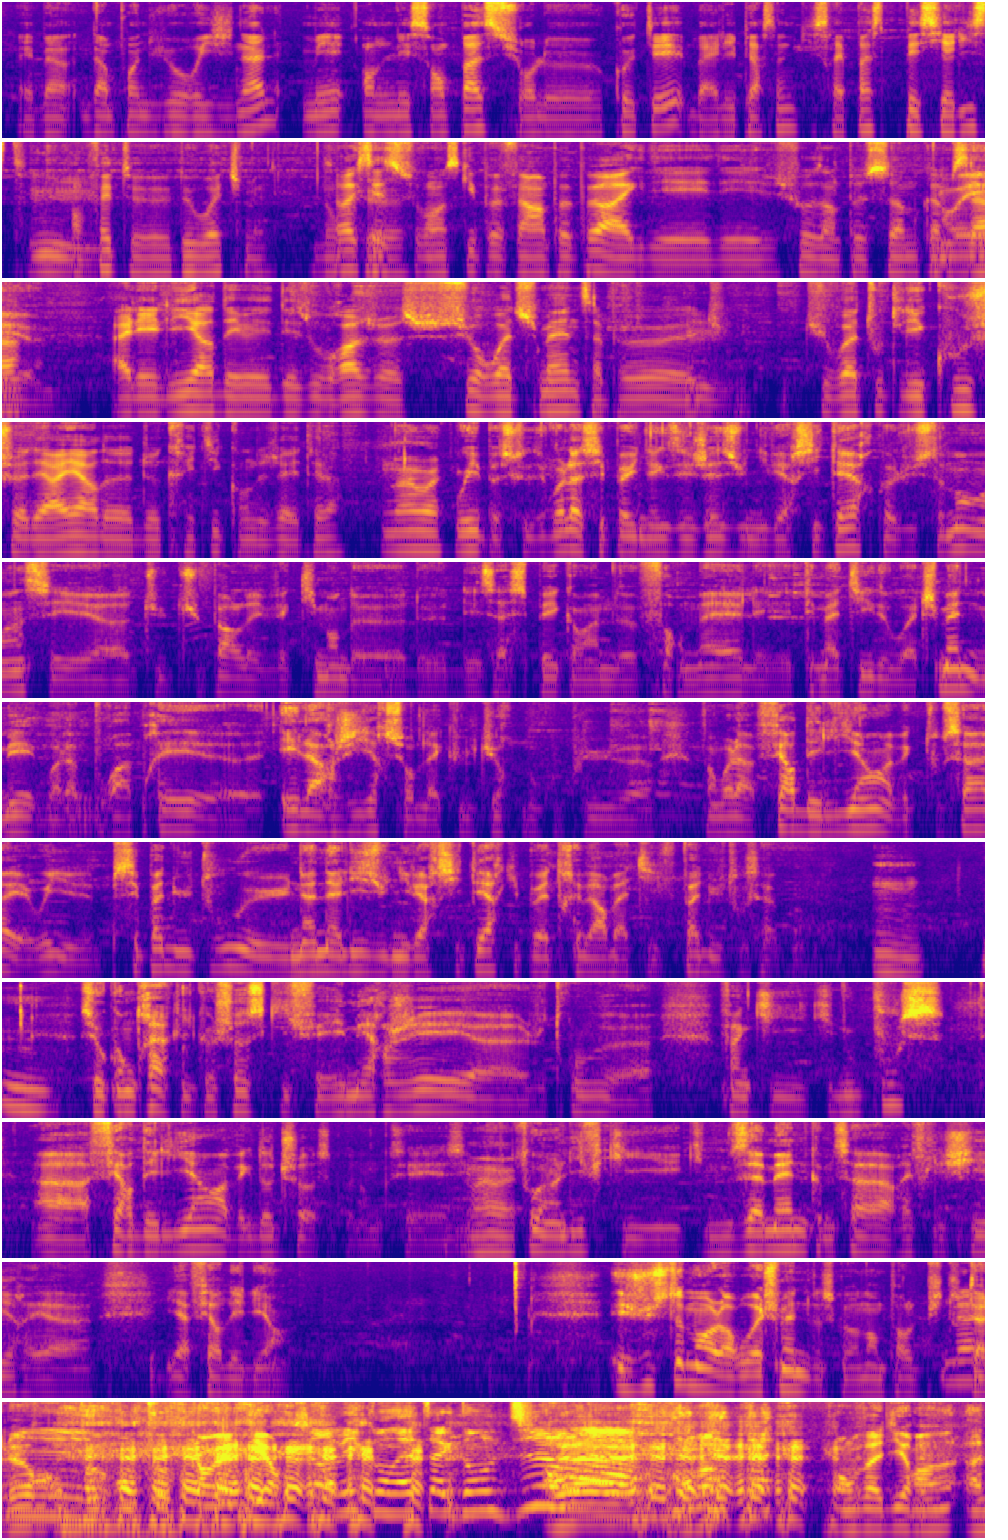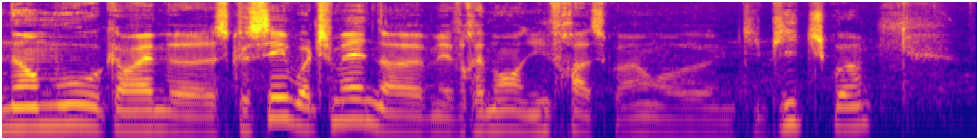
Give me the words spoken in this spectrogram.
eh ben, d'un point de vue original, mais en ne laissant pas sur le côté bah, les personnes qui seraient pas spécialistes Mhm. en fait euh, de Watchmen. C'est Donc, vrai que c'est euh, souvent ce qui peut faire un peu peur avec des, des choses un peu sommes comme ça. euh, Aller lire des, des ouvrages sur Watchmen, ça peut. Mm. Tu, tu vois toutes les couches derrière de, de critiques qui ont déjà été là. ouais. Oui, parce que voilà, c'est pas une exégèse universitaire, quoi, justement. hein, c'est, euh, tu, tu parles effectivement de, de- des aspects quand même de formels et thématiques de Watchmen, mais voilà, pour après euh, élargir sur de la culture beaucoup plus. euh, Enfin voilà, faire des liens avec tout ça. Et oui, c'est pas du tout une analyse universitaire qui peut être rébarbative, pas du tout ça. Quoi. Mhm. Hmm. C'est au contraire quelque chose qui fait émerger, euh, je trouve, euh, enfin qui, qui nous pousse à faire des liens avec d'autres choses. quoi. Donc c'est, c'est Ouais, ouais. plutôt un livre qui, qui nous amène comme ça à réfléchir et à, et à faire des liens. Et justement, alors Watchmen, parce qu'on en parle depuis Bah tout à l'heure, on peut, on peut quand même dire, J'ai envie qu'on attaque dans le dur on là. va, on va dire en, en un mot quand même euh, ce que c'est Watchmen, euh, mais vraiment en une phrase, quoi, hein, un petit pitch, quoi.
